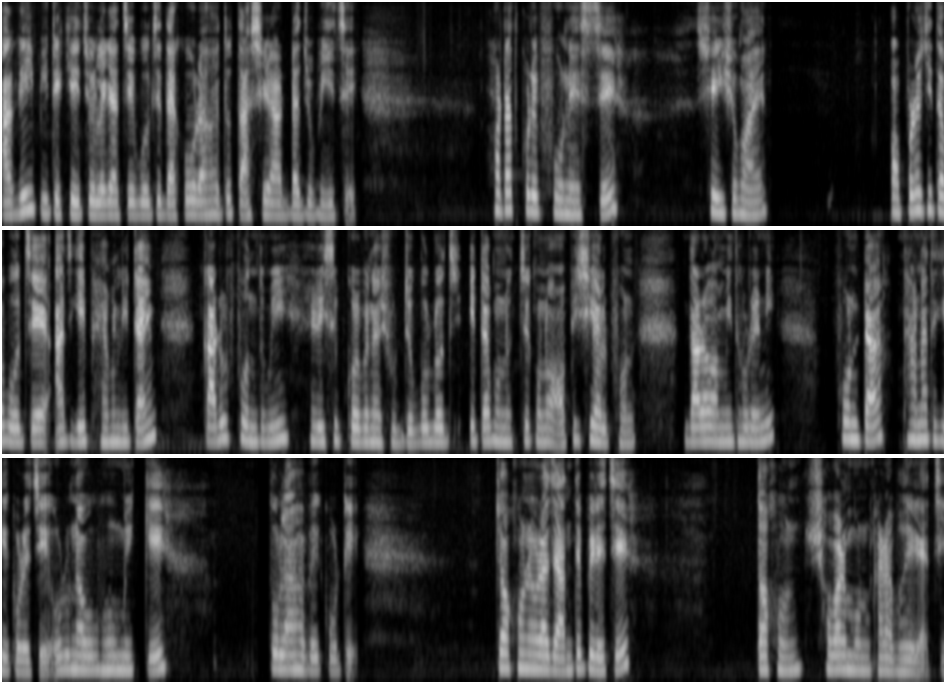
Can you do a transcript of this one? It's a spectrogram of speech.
আগেই পিঠে খেয়ে চলে গেছে। বলছে, দেখো, ওরা হয়তো তাসের আড্ডা জমিয়েছে। হঠাৎ করে ফোন এসছে। সেই সময় অপরাজিতা বলছে, আজকে ফ্যামিলি টাইম কারুর ফোন তুমি রিসিভ করবে না সূর্য। বলল, এটা মনে হচ্ছে কোনো অফিসিয়াল ফোন দাঁড়াও, আমি ধরে নিই। ফোনটা থানা থেকে করেছে অরুণাব ভৌমিককে তোলা হবে কোর্টে। যখন ওরা জানতে পেরেছে, তখন সবার মন খারাপ হয়ে গেছে।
